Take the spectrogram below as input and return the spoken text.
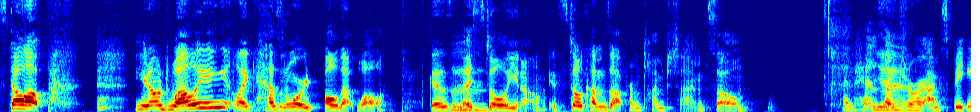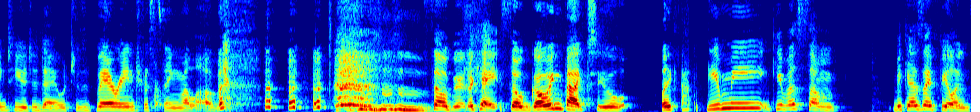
stop, you know, dwelling like hasn't worked all that well because mm. I still, you know, it still comes up from time to time. So, and hence, yeah. I'm sure I'm speaking to you today, which is very interesting, my love. so good. Okay, so going back to like, give me, give us some because I feel like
